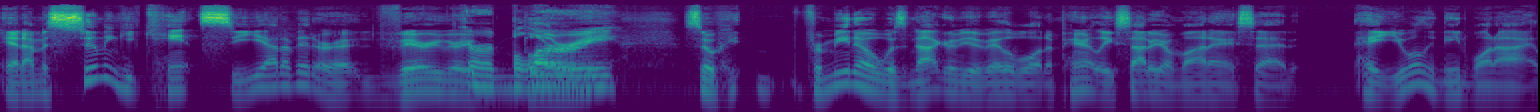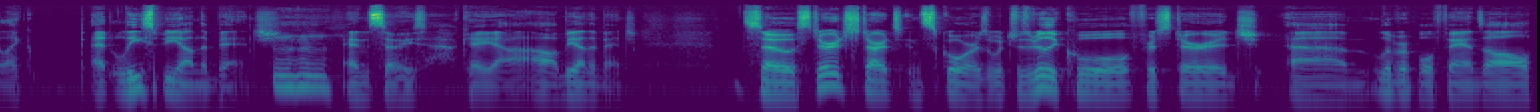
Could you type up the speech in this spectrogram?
And I'm assuming he can't see out of it or very, very Or blurry. blurry. So he, Firmino was not going to be available. And apparently Sadio Mane said, hey, you only need one eye. Like, at least be on the bench. Mm-hmm. And so he said, okay, yeah, I'll be on the bench. So Sturridge starts and scores, which was really cool for Sturridge. Um, Liverpool fans all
